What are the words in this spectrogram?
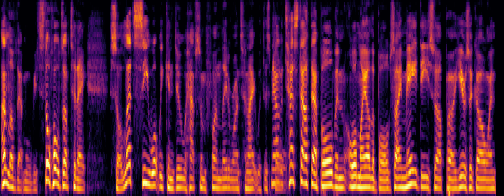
I love that movie. It still holds up today. So let's see what we can do, have some fun later on tonight with this Now bulb. to test out that bulb and all my other bulbs, I made these up uh, years ago. And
